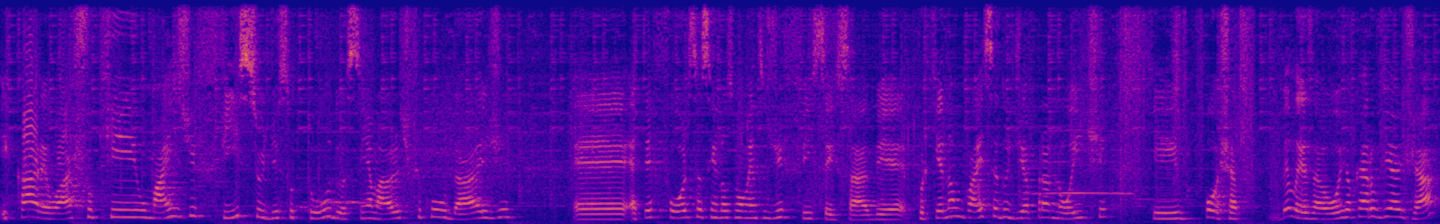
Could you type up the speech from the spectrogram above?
e, cara, eu acho que o mais difícil disso tudo, assim, a maior dificuldade é, é ter força, assim, nos momentos difíceis, sabe? É, porque não vai ser do dia pra noite que, poxa, beleza, hoje eu quero viajar,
